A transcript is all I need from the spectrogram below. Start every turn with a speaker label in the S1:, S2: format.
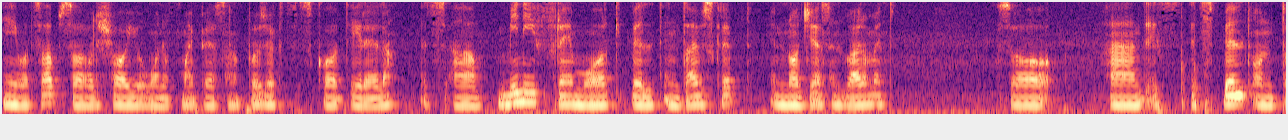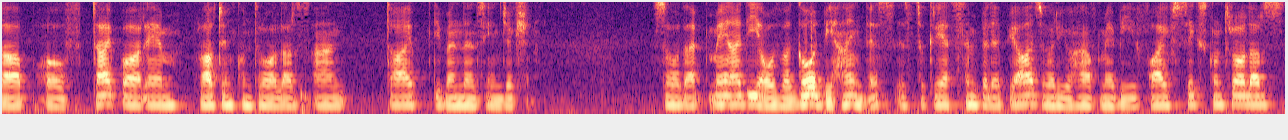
S1: Hey what's up? So I'll show you one of my personal projects. It's called Erela it's a mini framework built in TypeScript in Node.js environment. So and it's it's built on top of TypeORM routing controllers and type dependency injection. So the main idea or the goal behind this is to create simple APIs where you have maybe five six controllers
